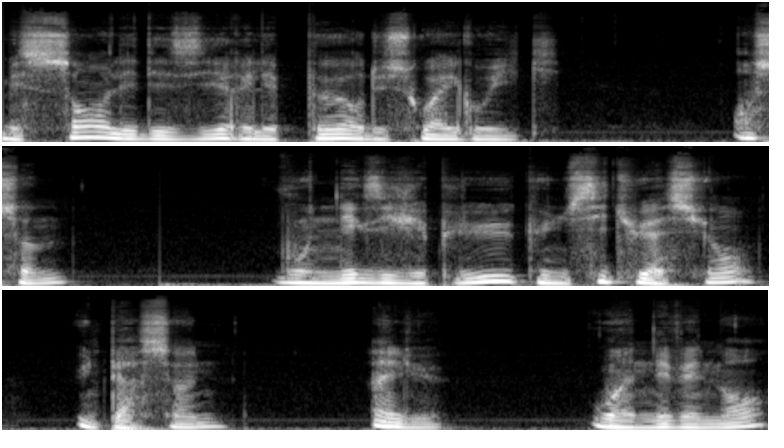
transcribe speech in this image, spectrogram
mais sans les désirs et les peurs du soi égoïque. En somme, vous n'exigez plus qu'une situation une personne, un lieu ou un événement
